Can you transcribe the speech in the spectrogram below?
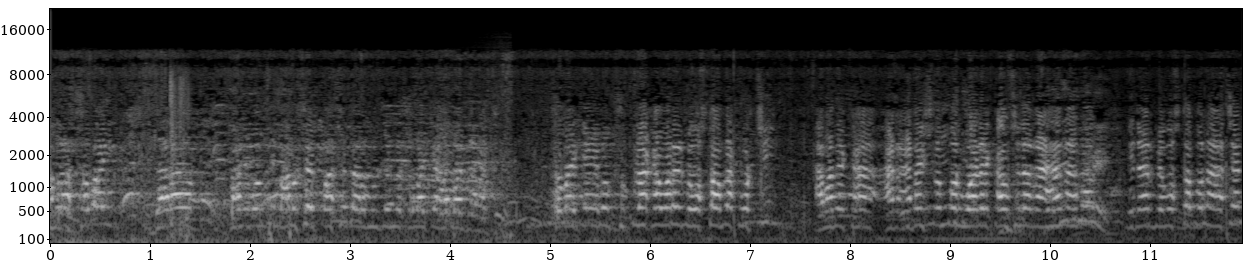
আমরা সবাই যারা পানিবন্দী মানুষের পাশে দাঁড়ানোর জন্য সবাইকে আহ্বান জানাচ্ছি সবাইকে এবং শুক্রা খাবারের ব্যবস্থা আমরা করছি আমাদের আঠাইশ নম্বর ওয়ার্ডের কাউন্সিলর রাহান আহমদ এটার ব্যবস্থাপনা আছেন।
